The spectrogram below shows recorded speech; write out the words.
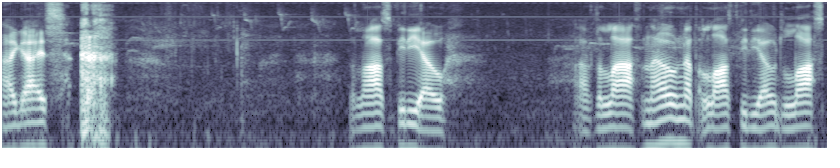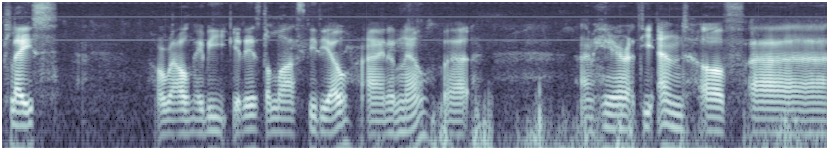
Hi guys. the last video of the last, no not the last video, the last place. Or well, maybe it is the last video, I don't know, but I'm here at the end of uh,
